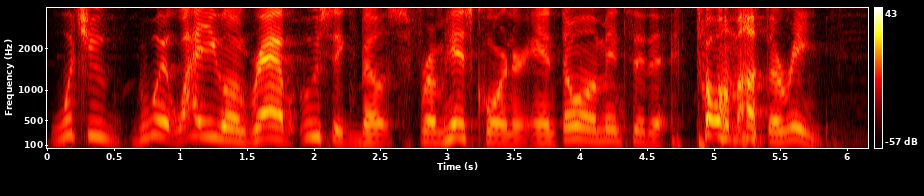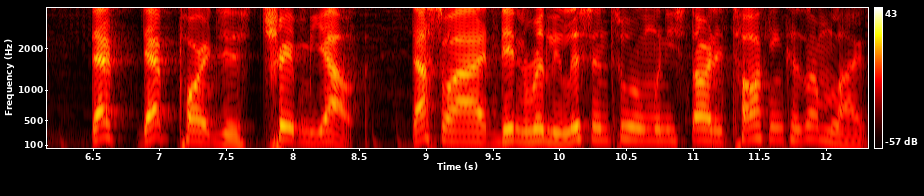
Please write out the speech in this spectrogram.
What you what, why you gonna grab Usyk belts from his corner and throw him into the throw him out the ring? That that part just tripped me out. That's why I didn't really listen to him when he started talking, because I'm like,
